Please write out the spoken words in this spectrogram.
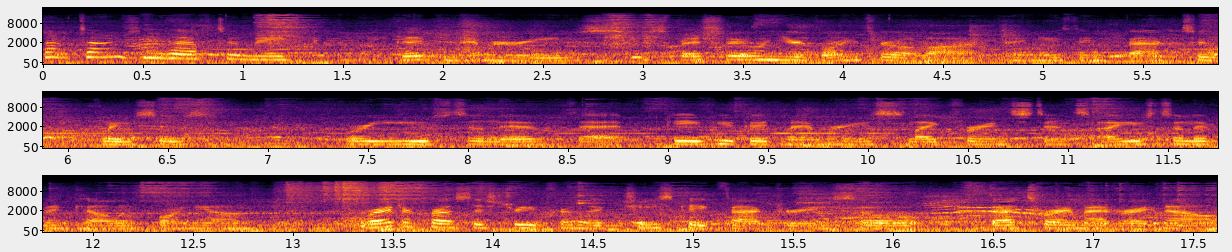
sometimes you have to make good memories, especially when you're going through a lot and you think back to places where you used to live that gave you good memories. Like, for instance, I used to live in California, right across the street from the Cheesecake Factory. So that's where I'm at right now,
